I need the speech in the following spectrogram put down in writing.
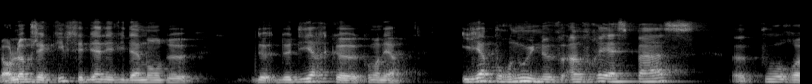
Alors l'objectif, c'est bien évidemment de, de, dire que, comment dire, il y a pour nous un vrai espace euh, pour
